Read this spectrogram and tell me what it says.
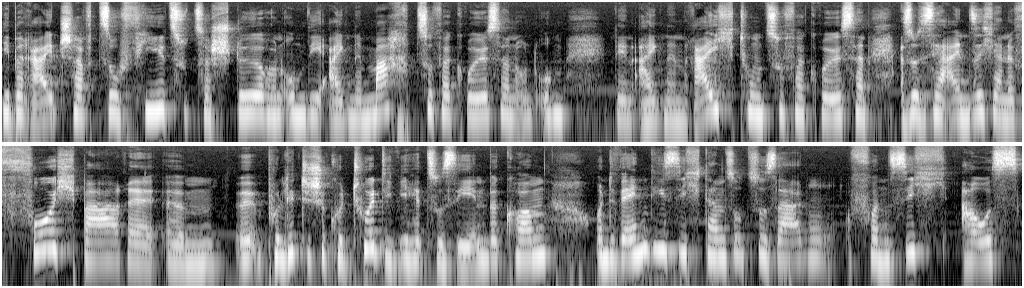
die Bereitschaft, so viel zu zerstören, um die eigene Macht zu vergrößern und um den eigenen Reichtum zu vergrößern. Also es ist ja an sich eine furchtbare ähm, äh, politische Kultur, die wir hier zu sehen bekommen. Und wenn die sich dann sozusagen von sich aus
